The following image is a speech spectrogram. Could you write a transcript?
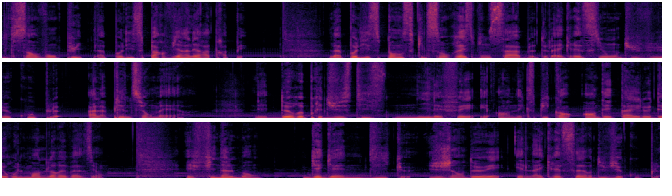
ils s'en vont puis la police parvient à les rattraper. La police pense qu'ils sont responsables de l'agression du vieux couple à la Plaine-sur-Mer. Les deux repris de justice nient les faits et en expliquant en détail le déroulement de leur évasion. Et finalement, Guéguen dit que Jean Dehé est l'agresseur du vieux couple.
